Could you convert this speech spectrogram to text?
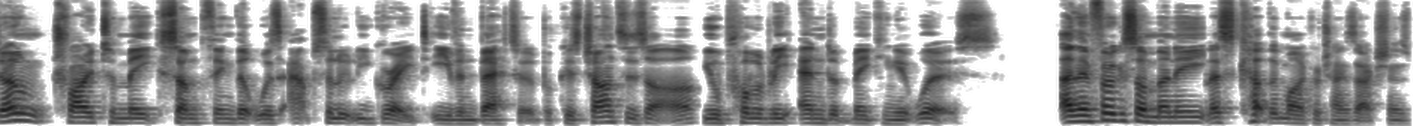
Don't try to make something that was absolutely great even better, because chances are you'll probably end up making it worse. And then focus on money. Let's cut the microtransactions.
